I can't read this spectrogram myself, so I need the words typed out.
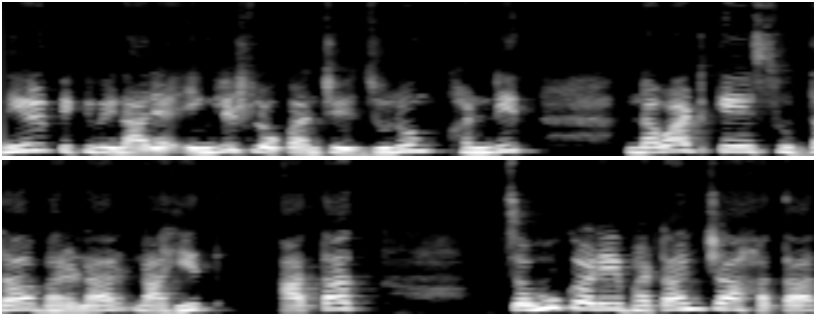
नीळ पिकविणाऱ्या इंग्लिश लोकांचे जुलूम खंडित नवाटकेसुद्धा भरणार नाहीत. आता चहूकडे भटांच्या हातात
